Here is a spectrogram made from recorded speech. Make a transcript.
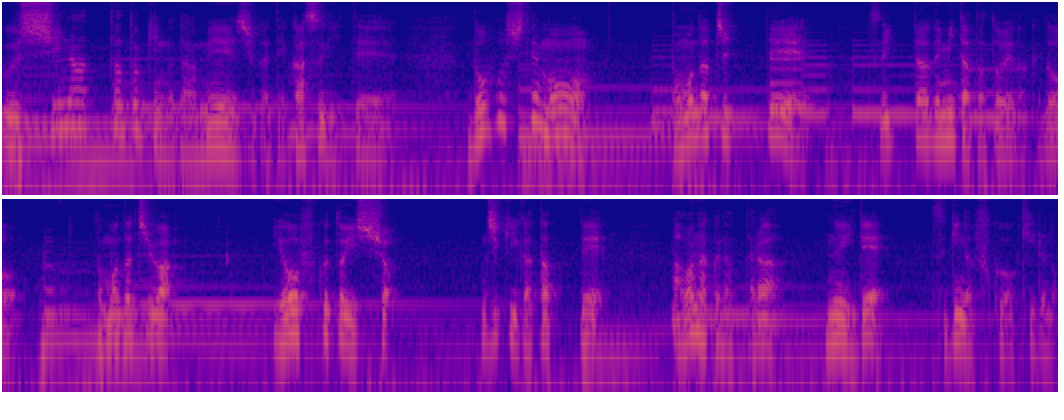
失った時のダメージがでかすぎてどうしても友達ってツイッターで見た例えだけど友達は洋服と一緒時期が経って合わなくなったら脱いで次の服を着るの。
